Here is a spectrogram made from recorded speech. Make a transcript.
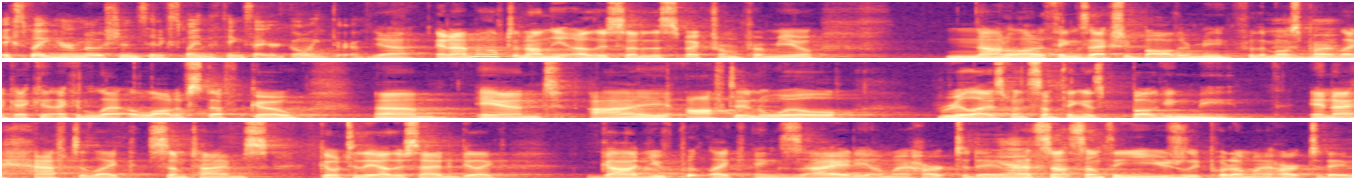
explain your emotions and explain the things that you're going through. Yeah, and I'm often on the other side of the spectrum from you. Not a lot of things actually bother me for the most part. Like I can I can let a lot of stuff go, um, and I often will realize when something is bugging me, and I have to like sometimes go to the other side and be like, God, you've put like anxiety on my heart today, and that's not something you usually put on my heart today.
